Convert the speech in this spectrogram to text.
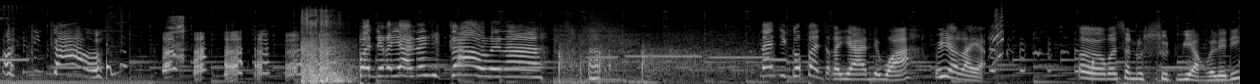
โอ้ยที่เก้าปั่นจักรยานได้ที่เก้า ริงก็ปั่นจักรยานดีวะวิอะไรอะเออ มันสนุกสุดเหวี่ยงไปเลยดิ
